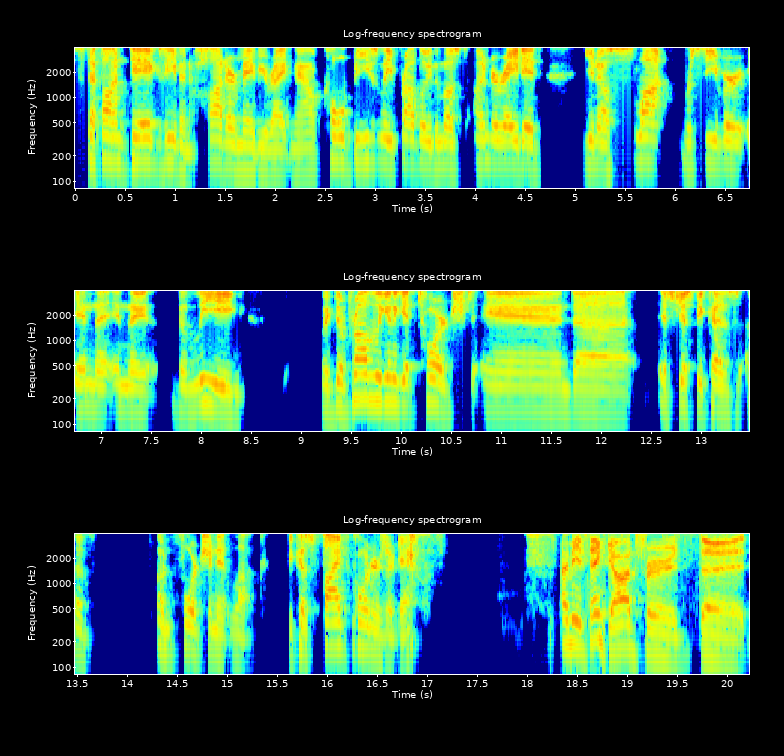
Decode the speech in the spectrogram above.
Stefon Diggs, even hotter maybe right now. Cole Beasley, probably the most underrated, you know, slot receiver in the in the the league. Like they're probably going to get torched, and uh, it's just because of unfortunate luck. Because five corners are down. I mean, thank God for the,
